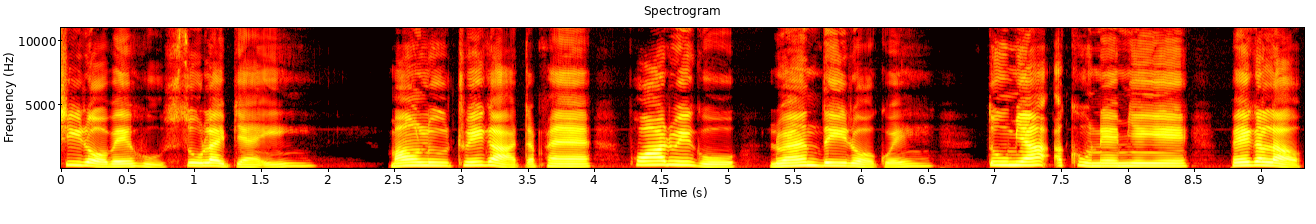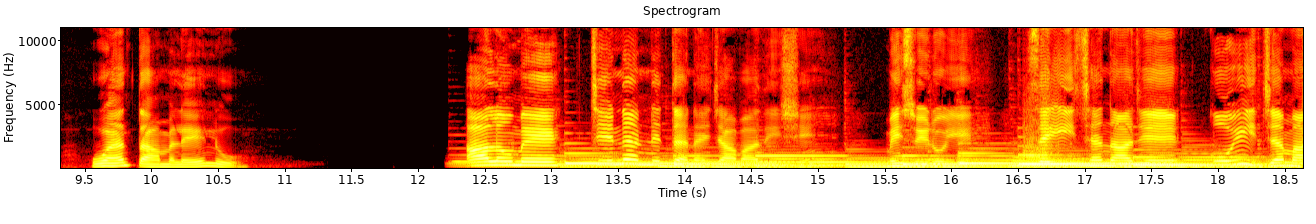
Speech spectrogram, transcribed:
ရှိတော့ဘဲဟုဆိုလိုက်ပြန်၏မောင်လူထွေးကတဖန်ဖွားတွေကို လွမ်းသေးတော့ကွယ်သူများအခုနဲ့မြင်ရင်ဘဲကလောက်ဝမ်းတာမလဲလို့ အားလုံးပဲကျေနပ်နှစ်တန်နိုင်ကြပါသေးရှင်မိတ်ဆွေတို့ရေစိတ်ဤချမ်းသာခြင်းကိုယ်ဤကျမ်းမာ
